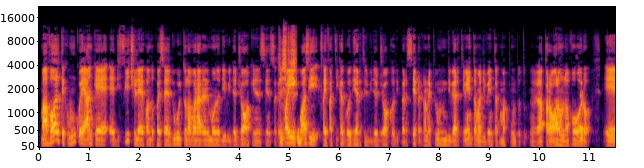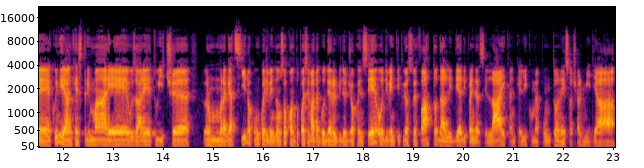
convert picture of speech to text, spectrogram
ma a volte comunque anche è difficile quando poi sei adulto lavorare nel mondo dei videogiochi, nel senso che sì, poi sì. quasi fai fatica a goderti il videogioco di per sé perché non è più un divertimento, ma diventa come appunto la parola un lavoro. E quindi anche streamare, usare Twitch per un ragazzino comunque diventa non so quanto poi si vada a godere il videogioco in sé o diventi più assuefatto dall'idea di prendersi il like anche lì come appunto nei social media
